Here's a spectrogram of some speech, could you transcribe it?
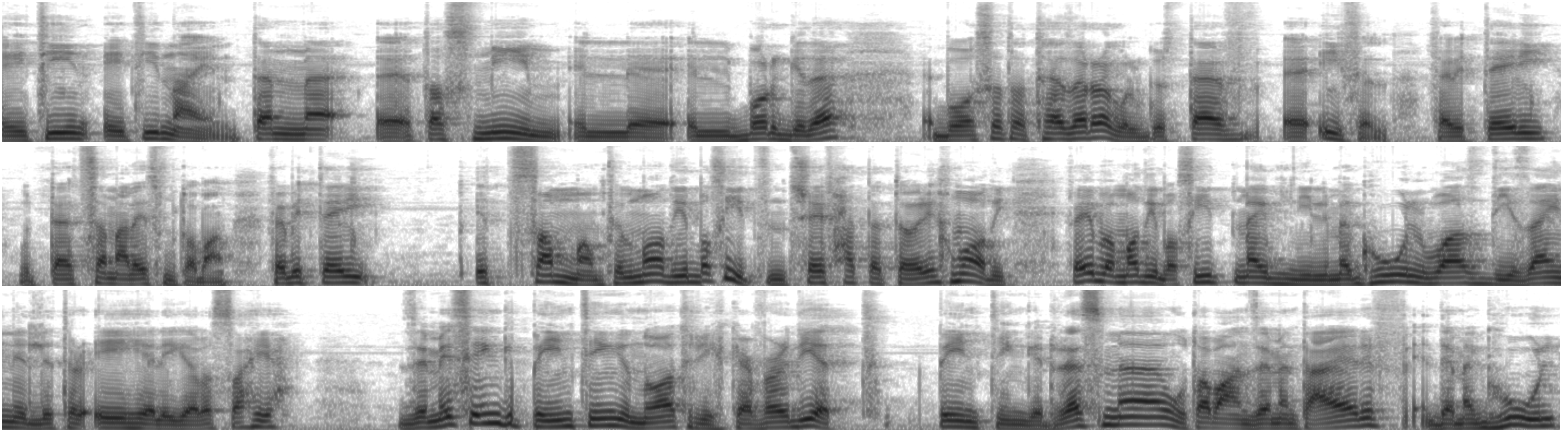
1889 تم آه، تصميم ال- البرج ده بواسطة هذا الرجل جوستاف آه، إيفل. فبالتالي هتسمع على اسمه طبعا. فبالتالي اتصمم في الماضي البسيط انت شايف حتى التواريخ ماضي. فيبقى ماضي بسيط مبني لمجهول was designed letter A هي الإجابة الصحيحة. The missing painting not recovered yet. Painting الرسمة وطبعا زي ما انت عارف ده مجهول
